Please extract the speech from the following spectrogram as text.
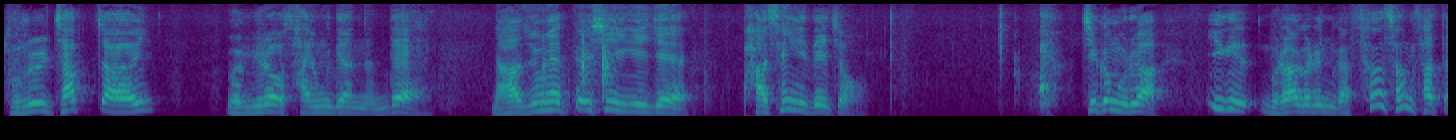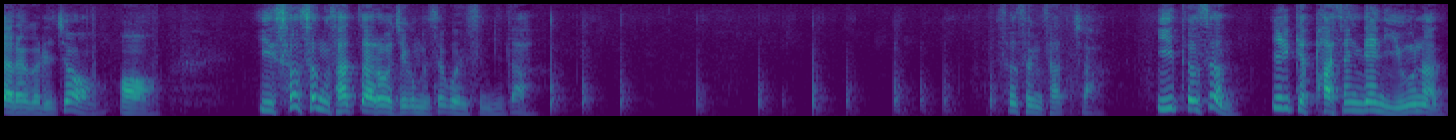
둘을 잡자의 의미로 사용되었는데 나중에 뜻이 이제 파생이 되죠. 지금 우리가 이게 뭐라 그럽니까? 서성사자라 그러죠. 어. 이 서성사자로 지금 쓰고 있습니다. 서성사자. 이 뜻은 이렇게 파생된 이유는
